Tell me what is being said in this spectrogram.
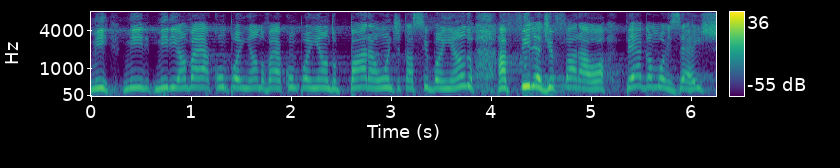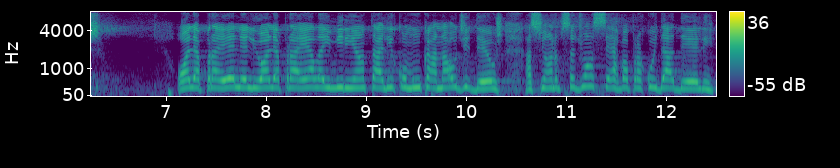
Mi, Mi, Miriam vai acompanhando, vai acompanhando para onde está se banhando. A filha de Faraó pega Moisés. Olha para ele, ele olha para ela e Miriam está ali como um canal de Deus. A senhora precisa de uma serva para cuidar dele.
